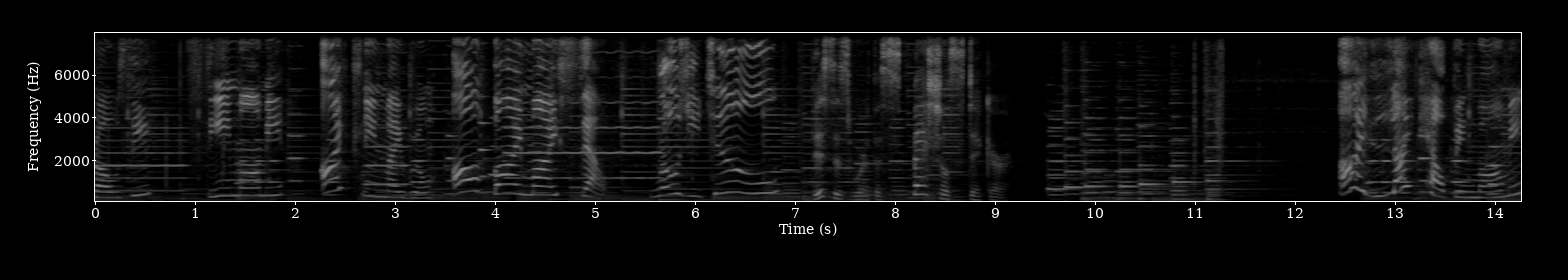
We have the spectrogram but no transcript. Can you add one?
Rosie. See, Mommy? I clean my room all by myself. Rosie, too. This is worth a special sticker. I like helping, Mommy.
